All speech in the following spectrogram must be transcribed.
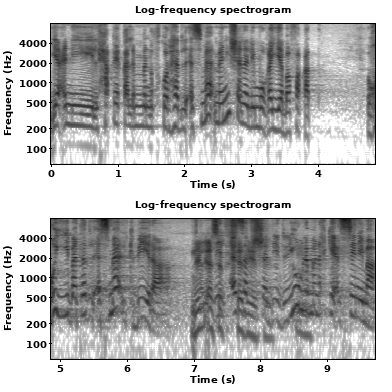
يعني الحقيقة لما نذكر هذه الأسماء مانيش أنا اللي مغيبة فقط. غيبت هذه الأسماء الكبيرة. للأسف, للأسف الشديد. الشديد. اليوم لما نحكي على السينما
